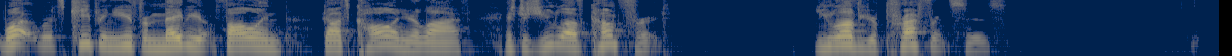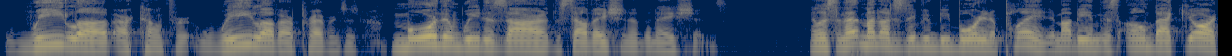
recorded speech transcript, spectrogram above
What was keeping you from maybe following God's call in your life is because you love comfort. You love your preferences. We love our comfort. We love our preferences more than we desire the salvation of the nations. And listen, that might not just even be boarding a plane. It might be in this own backyard.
